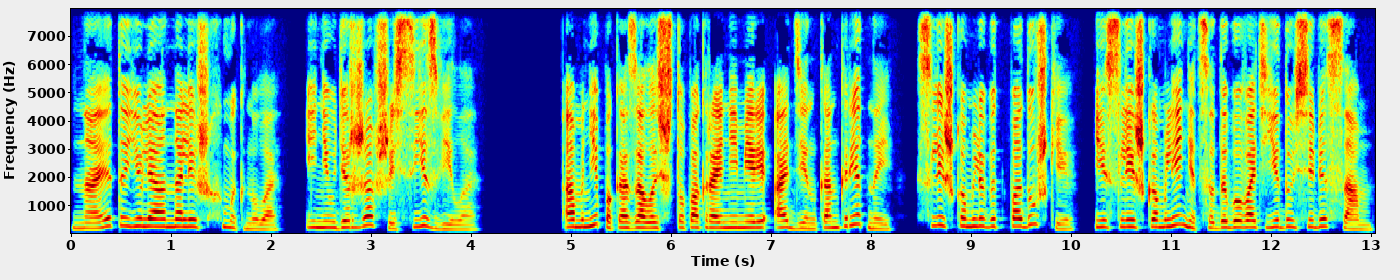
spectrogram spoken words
На это Юлианна лишь хмыкнула и, не удержавшись, съязвила. А мне показалось, что, по крайней мере, один конкретный слишком любит подушки и слишком ленится добывать еду себе сам.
